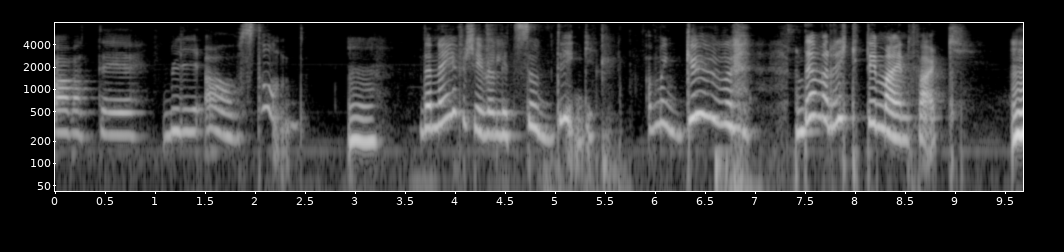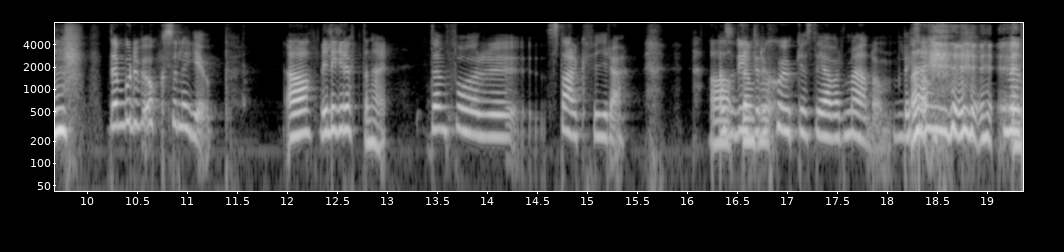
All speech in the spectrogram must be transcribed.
av att det blir avstånd. Mm. Den är ju för sig väldigt suddig. Oh, men gud! Den var riktig mindfuck. Mm. Den borde vi också lägga upp. Ja, vi lägger upp den här. Den får eh, stark fyra. Ja, alltså det är inte det får- sjukaste jag har varit med om. Liksom. men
